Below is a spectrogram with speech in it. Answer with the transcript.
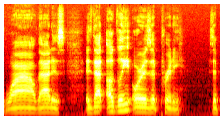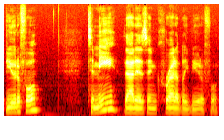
Wow, that is is that ugly or is it pretty? Is it beautiful? To me, that is incredibly beautiful.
